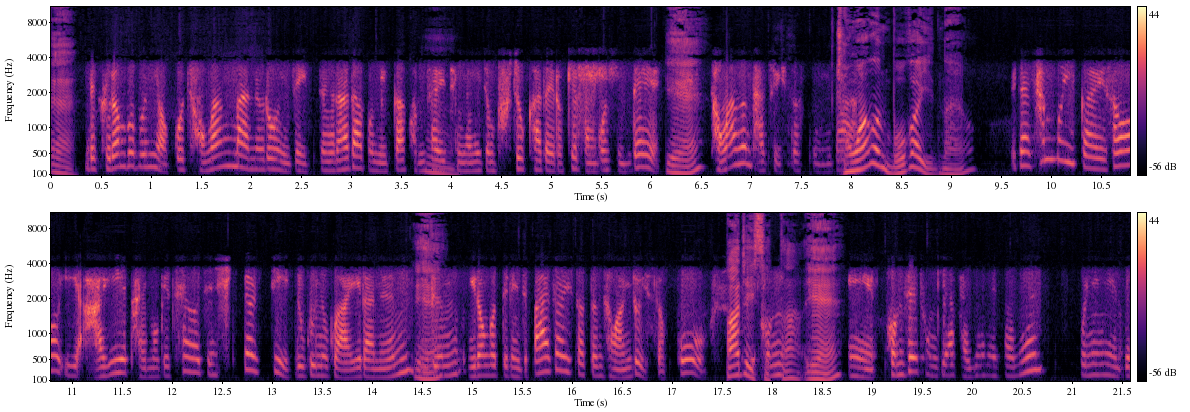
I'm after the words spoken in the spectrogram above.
예. 근데 그런 부분이 없고 정황만으로 이제 입증을 하다 보니까 검사의 음. 증명이 좀 부족하다 이렇게 본 것인데 예. 정황은 다수 있었습니다. 정황은 뭐가 있나요? 일단 산부인과에서 이 아이의 발목에 채워진 식별지 누구누구 아이라는 예. 이름 이런 것들이 이제 빠져 있었던 정황도 있었고 빠져 있었다. 예. 예, 범죄 동기와 관련해서는 본인이 이제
